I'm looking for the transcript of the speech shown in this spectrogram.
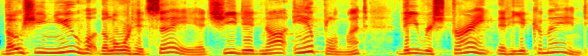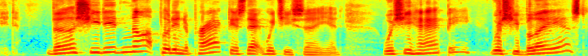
Though she knew what the Lord had said, she did not implement the restraint that He had commanded. Thus, she did not put into practice that which He said. Was she happy? Was she blessed?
